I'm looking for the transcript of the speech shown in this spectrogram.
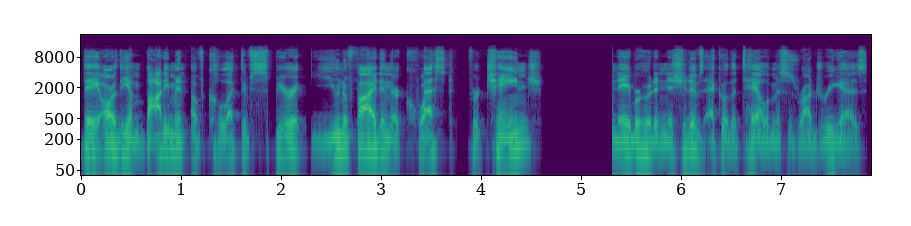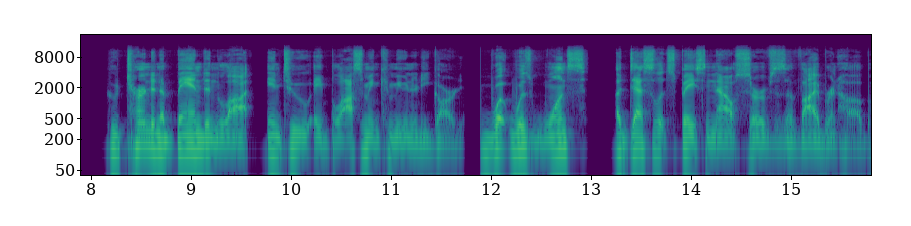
They are the embodiment of collective spirit unified in their quest for change. Neighborhood initiatives echo the tale of Mrs. Rodriguez, who turned an abandoned lot into a blossoming community garden. What was once a desolate space now serves as a vibrant hub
